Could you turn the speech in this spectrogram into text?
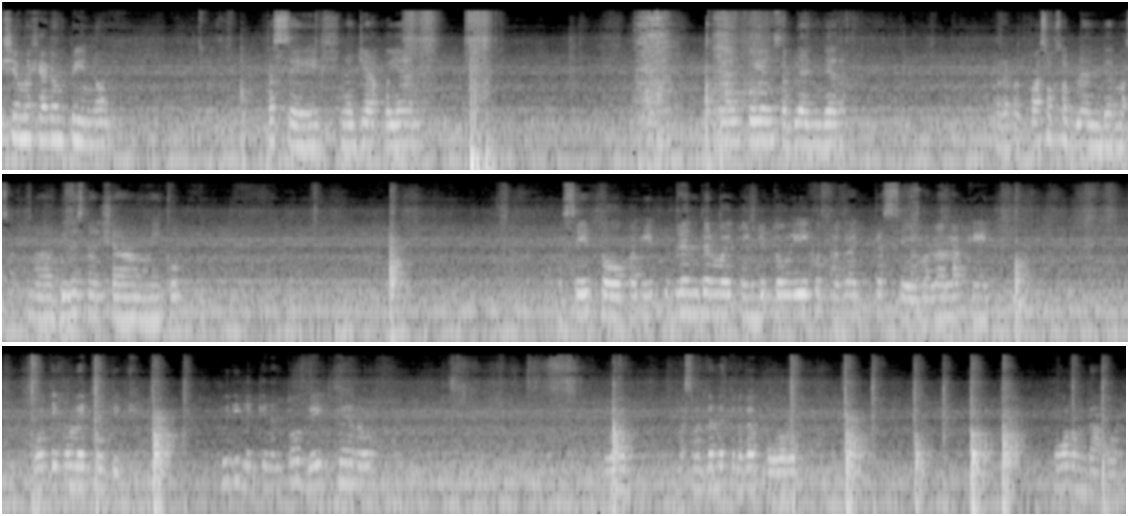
Hindi siya masyadong pino. Kasi, sinadya ko yan. Yan ko yan sa blender. Para pagpasok sa blender, mas mabilis lang siyang makeup. Kasi ito, pag i-blender mo ito, hindi ito iikot agad kasi malalaki. Buti kung may tubig. Pwede lagyan ng tubig, pero wag, mas maganda talaga puro. Porong dahon.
